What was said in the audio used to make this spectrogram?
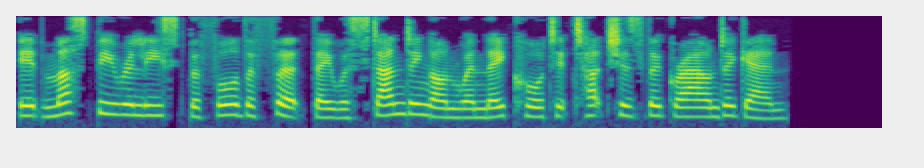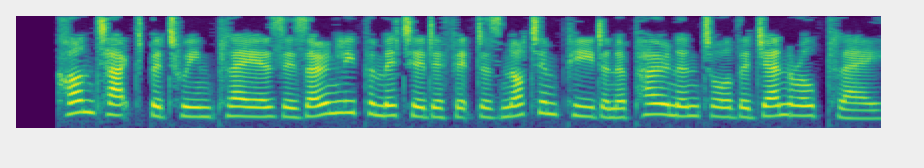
It must be released before the foot they were standing on when they caught it touches the ground again. Contact between players is only permitted if it does not impede an opponent or the general play.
